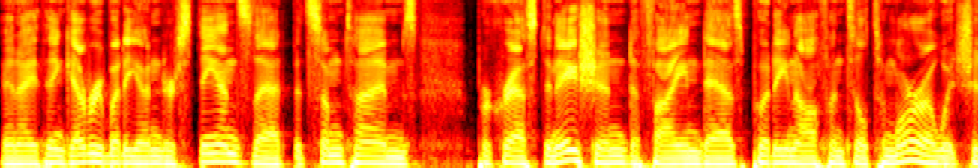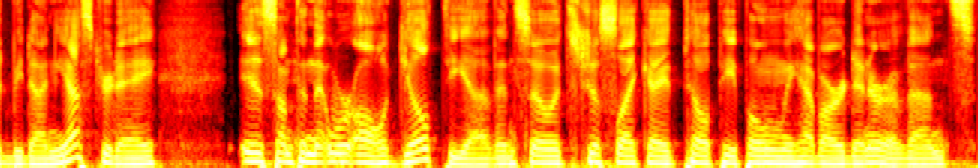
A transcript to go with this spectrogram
And I think everybody understands that, but sometimes procrastination, defined as putting off until tomorrow what should be done yesterday, is something that we're all guilty of. And so it's just like I tell people when we have our dinner events,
